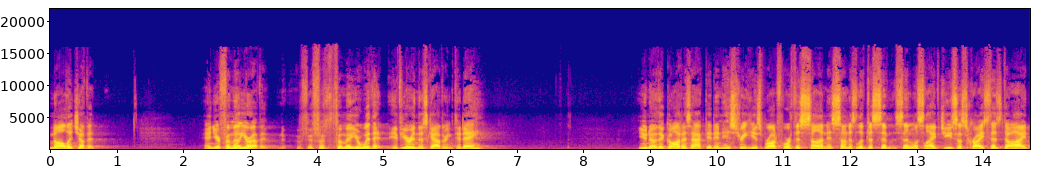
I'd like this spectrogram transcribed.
Knowledge of it. And you're familiar of it, f- familiar with it if you're in this gathering today. You know that God has acted in history. He has brought forth His Son. His Son has lived a sinless life. Jesus Christ has died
